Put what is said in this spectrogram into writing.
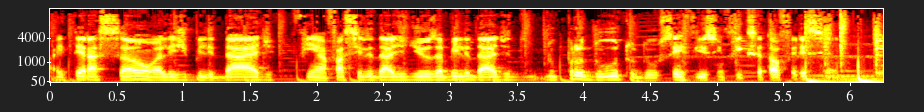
a interação, a legibilidade, enfim, a facilidade de usabilidade do, do produto, do serviço, enfim, que você está oferecendo.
